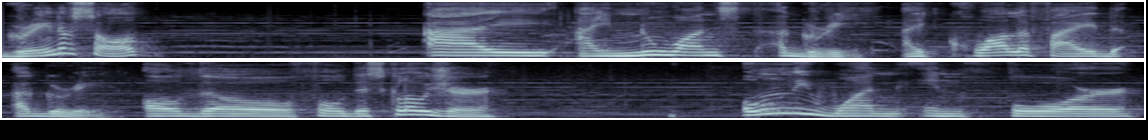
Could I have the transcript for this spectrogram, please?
grain of salt, I I nuanced agree. I qualified agree. Although full disclosure, only one in four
